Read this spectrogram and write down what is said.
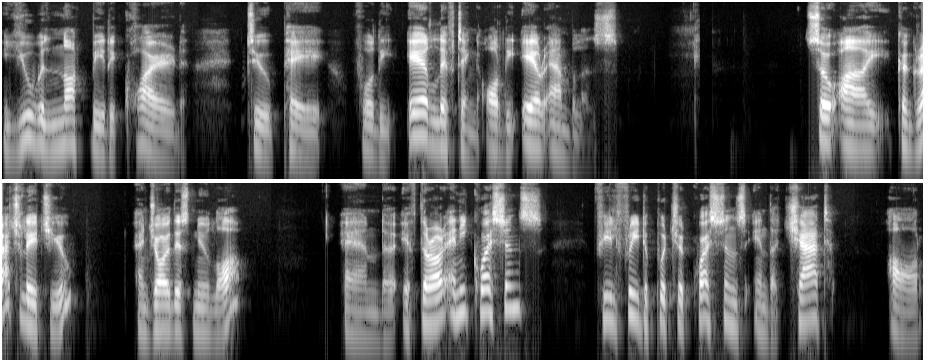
you will not be required to pay for the airlifting or the air ambulance. So i congratulate you. Enjoy this new law. And uh, if there are any questions feel free to put your questions in the chat or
